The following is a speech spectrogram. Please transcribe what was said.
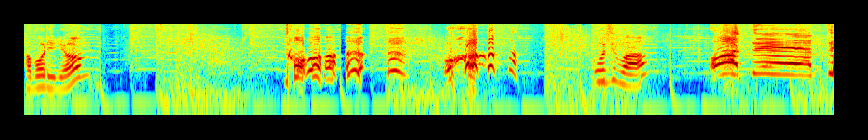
가버리렴 오지 마. 어, 안 돼! 안 돼!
